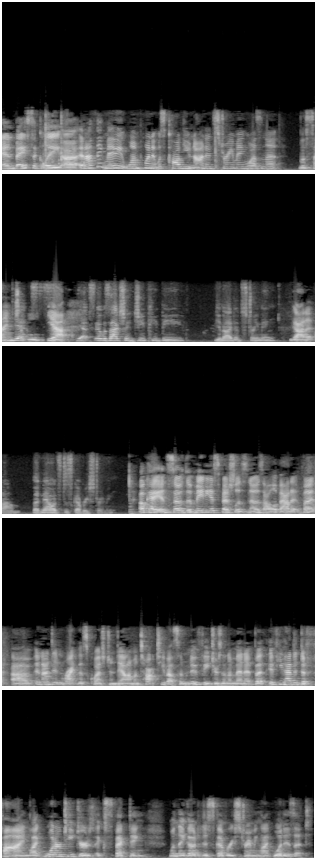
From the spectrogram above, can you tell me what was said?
And basically, uh, and I think maybe at one point it was called United Streaming, wasn't it? The same yes. tool. Yeah. Yes, it was actually GPB United Streaming. Got it. Um, but now it's Discovery Streaming. Okay, and so the media specialist knows all about it, but uh, and I didn't write this question down. I'm going to talk to you about some new features in a minute. But if you had to define, like, what are teachers expecting when they go to Discovery Streaming? Like, what is it?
